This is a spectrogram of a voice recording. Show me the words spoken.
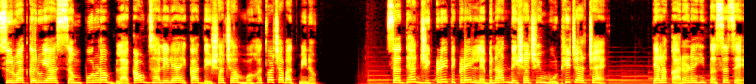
सुरुवात करूया संपूर्ण ब्लॅकआउट झालेल्या एका देशाच्या महत्त्वाच्या बातमीनं. सध्या जिकडे तिकडे लेबनान देशाची मोठी चर्चा आहे. त्याला कारणही तसंच आहे.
